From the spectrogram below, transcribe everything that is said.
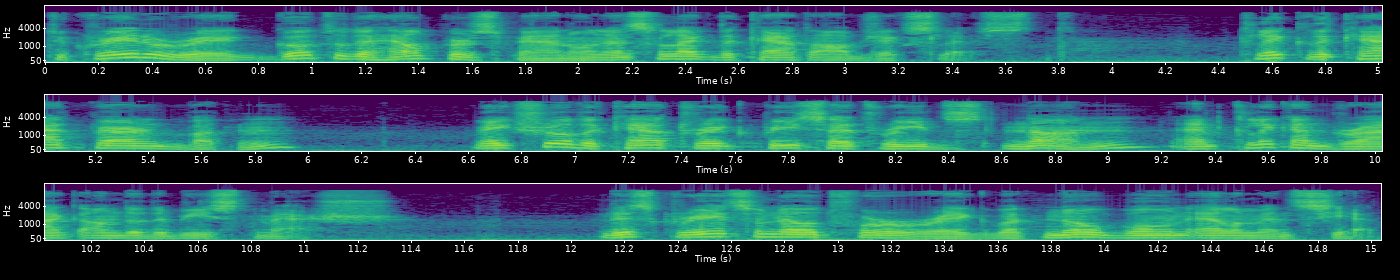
To create a rig, go to the Helpers panel and select the Cat Objects list. Click the Cat Parent button, make sure the CAT Rig preset reads None, and click and drag under the Beast mesh. This creates a node for a rig, but no bone elements yet.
